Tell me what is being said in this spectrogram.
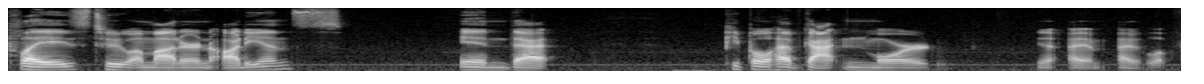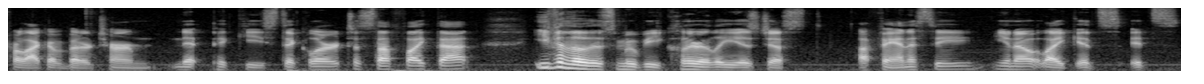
plays to a modern audience, in that people have gotten more, you know, I, I, for lack of a better term, nitpicky stickler to stuff like that. Even though this movie clearly is just a fantasy, you know, like it's it's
